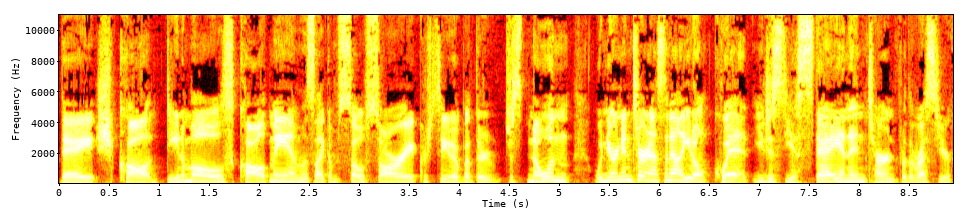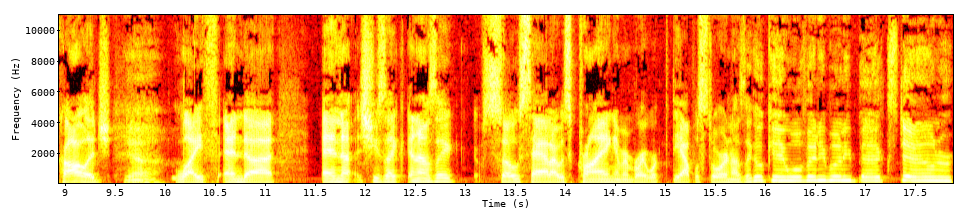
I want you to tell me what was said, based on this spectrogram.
they she called Dina Moles called me and was like, "I'm so sorry, Krystyna, but they're just no one. When you're an intern at SNL, you don't quit. You just you stay an intern for the rest of your college." Yeah. life and uh and uh, she's like and i was like so sad i was crying i remember i worked at the apple store and i was like okay well if anybody backs down or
